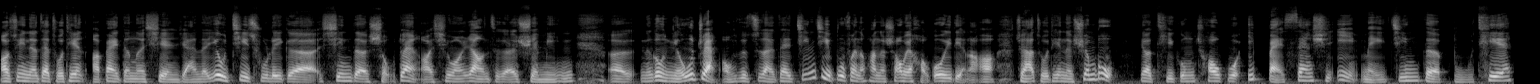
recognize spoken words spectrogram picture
啊，所以呢，在昨天啊，拜登呢显然呢又祭出了一个新的手段啊，希望让这个选民呃能够扭转啊，或者至少在经济部分的话呢稍微好过一点了啊，所以他昨天呢宣布要提供超过一百三十亿美金的补贴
